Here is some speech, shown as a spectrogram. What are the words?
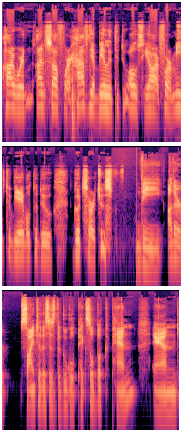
hardware and software have the ability to ocr for me to be able to do good searches the other side to this is the Google Pixelbook pen. And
